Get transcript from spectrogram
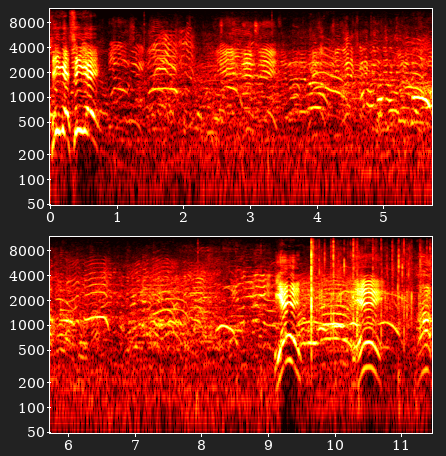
Sigue, sigue. Bien. Bien. Ah.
